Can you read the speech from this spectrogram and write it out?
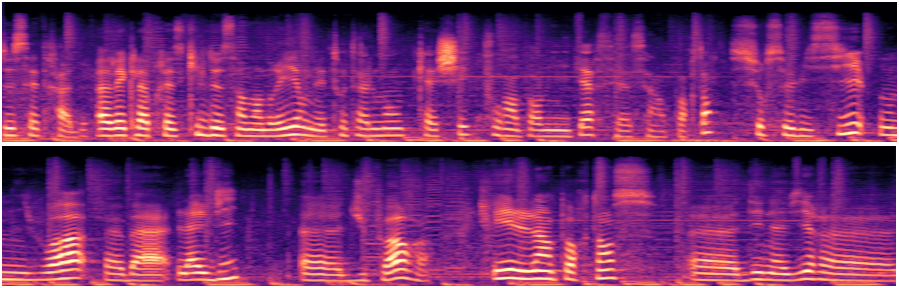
de cette rade. Avec la presqu'île de Saint-Mandrier, on est totalement caché. Pour un port militaire, c'est assez important. Sur celui-ci, on y voit bah, la vie du port et l'importance des navires, euh,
